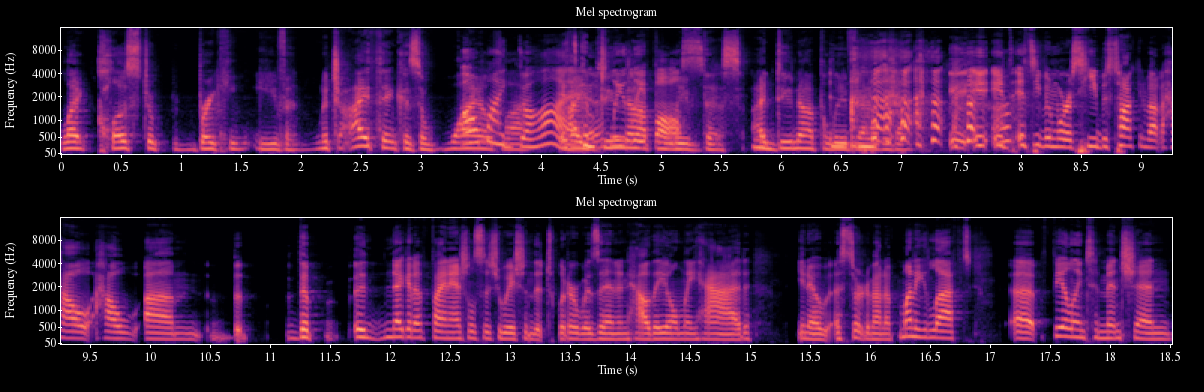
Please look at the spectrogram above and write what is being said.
like close to breaking even, which I think is a wild. Oh my lie. god! I do not false. believe this. I do not believe that. it, it, it's even worse. He was talking about how how um, the, the uh, negative financial situation that Twitter was in, and how they only had you know a certain amount of money left uh, failing to mention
